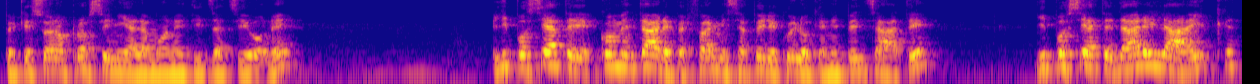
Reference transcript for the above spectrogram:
perché sono prossimi alla monetizzazione li possiate commentare per farmi sapere quello che ne pensate gli possiate dare like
